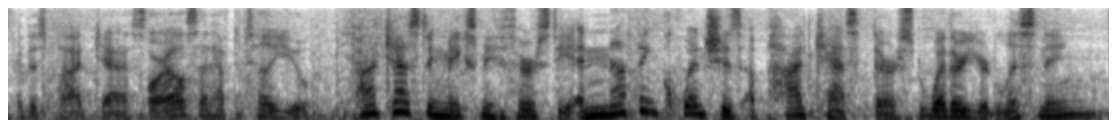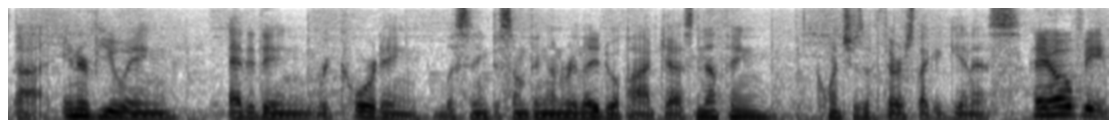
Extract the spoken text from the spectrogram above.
for this podcast, or else I'd have to tell you podcasting makes me thirsty, and nothing quenches a podcast thirst, whether you're listening, uh, interviewing, editing, recording, listening to something unrelated to a podcast. Nothing quenches a thirst like a Guinness. Hey, Hofi,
